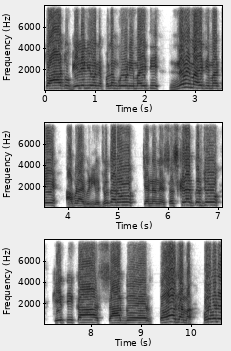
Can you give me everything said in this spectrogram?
તો આ હતું ગેલેલિયો અને ફલમ ગ્રોની માહિતી. નવી માહિતી માટે આપણા વીડિયો જોતા રહો. ચેનલને સબસ્ક્રાઇબ કરજો. ખેતીકા સાગર તળાજામાં. બરોબર ને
